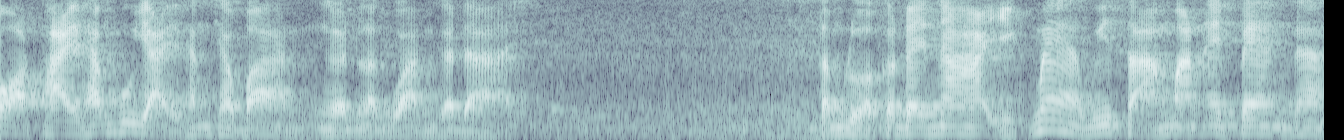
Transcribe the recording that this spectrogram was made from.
ปลอดภัยทั้งผู้ใหญ่ทั้งชาวบ้าน เงินรางวัลก็ได้ตำรวจก็ได้หน้าอีกแม่วิสามันไอ้แป้งได้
